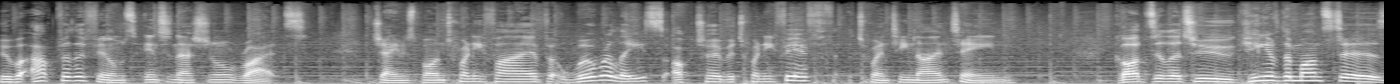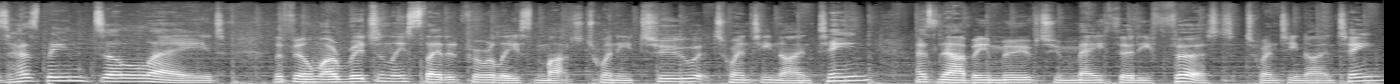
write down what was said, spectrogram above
who were up for the film's international rights. James Bond 25 will release October 25th, 2019. Godzilla 2 King of the Monsters has been delayed. The film, originally slated for release March 22, 2019, has now been moved to May 31st, 2019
